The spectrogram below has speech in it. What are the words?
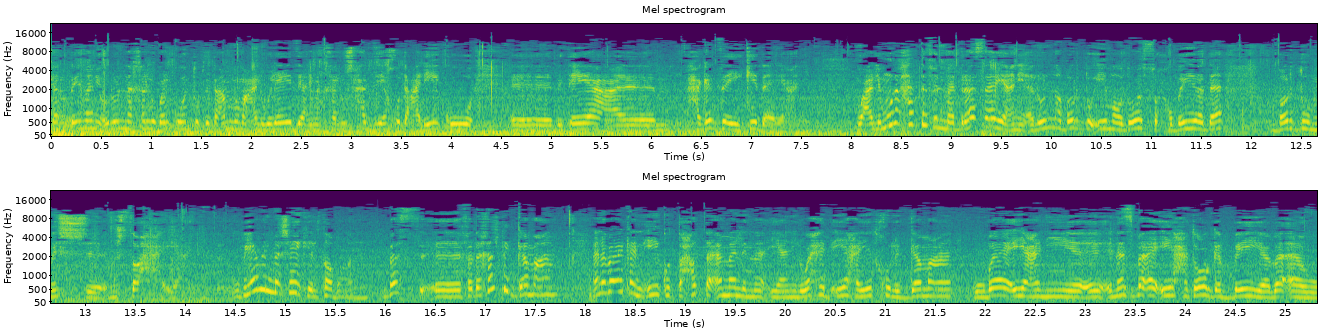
كانوا دايما يقولوا لنا خلوا بالكم وأنتوا بتتعاملوا مع الولاد يعني ما تخلوش حد ياخد عليكم آه، بتاع حاجات زي كده يعني. وعلمونا حتى في المدرسة يعني قالوا لنا برضو إيه موضوع الصحوبية ده برضو مش مش صح يعني. وبيعمل مشاكل طبعا. بس آه، فدخلت الجامعة. أنا بقى كان إيه كنت حاطة أمل إن يعني الواحد إيه هيدخل الجامعة وبقى يعني آه، ناس بقى إيه هتعجب بيا بقى و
